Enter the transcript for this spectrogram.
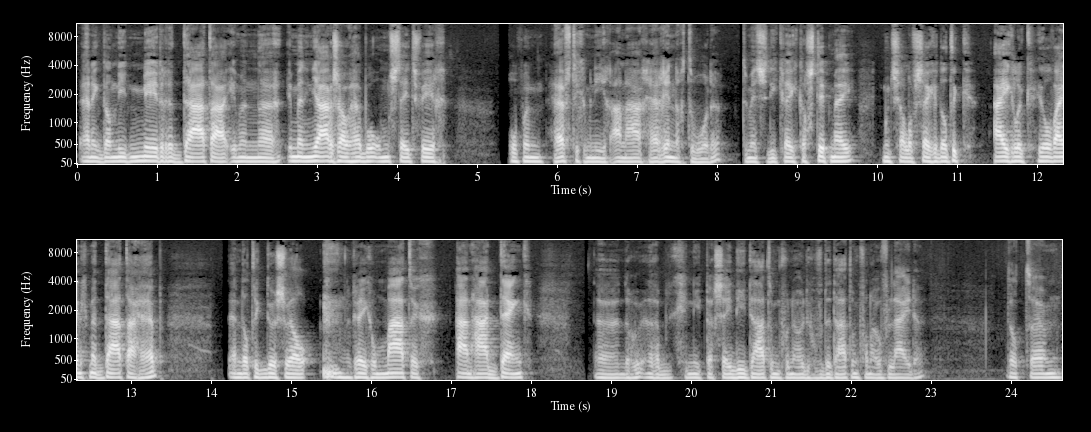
En ik dan niet meerdere data in mijn, uh, in mijn jaar zou hebben om steeds weer op een heftige manier aan haar herinnerd te worden. Tenminste, die kreeg ik als tip mee. Ik moet zelf zeggen dat ik eigenlijk heel weinig met data heb. En dat ik dus wel regelmatig aan haar denk. Uh, daar, heb ik niet per se die datum voor nodig of de datum van overlijden. Dat, um,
